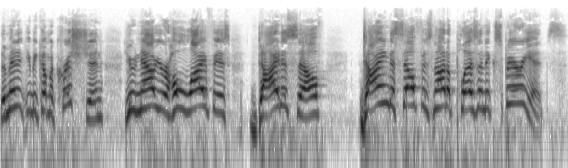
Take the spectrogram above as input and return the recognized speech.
the minute you become a Christian, you now your whole life is die to self. Dying to self is not a pleasant experience.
